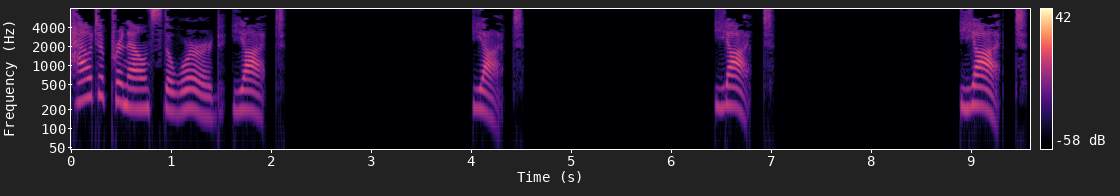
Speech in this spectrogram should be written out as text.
How to pronounce the word yacht. Yacht. Yacht. Yacht.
